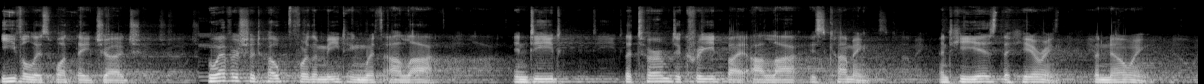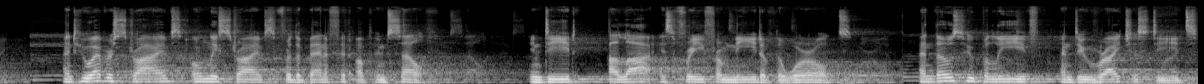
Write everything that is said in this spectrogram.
Evil is what they judge. Whoever should hope for the meeting with Allah, indeed, the term decreed by Allah is coming, and He is the hearing, the knowing. And whoever strives only strives for the benefit of himself. Indeed, Allah is free from need of the worlds. And those who believe and do righteous deeds,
